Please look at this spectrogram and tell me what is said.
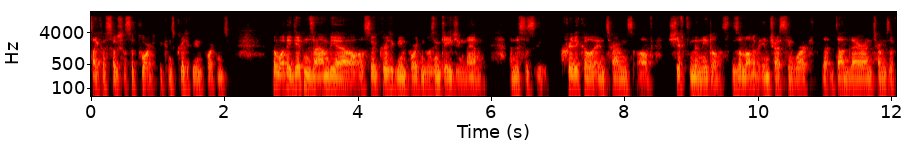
psychosocial support becomes critically important. But what they did in Zambia, also critically important, was engaging men. And this is critical in terms of shifting the needle. So there's a lot of interesting work done there in terms of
